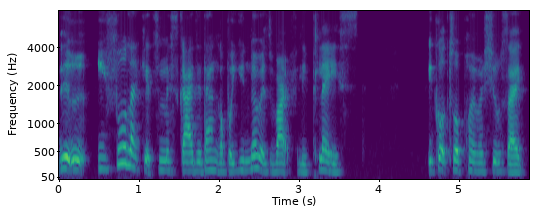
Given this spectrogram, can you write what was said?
You feel like it's misguided anger, but you know it's rightfully placed. It got to a point where she was like,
